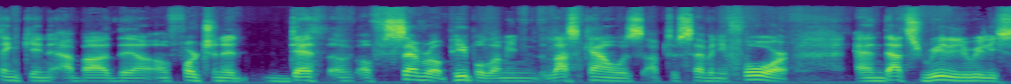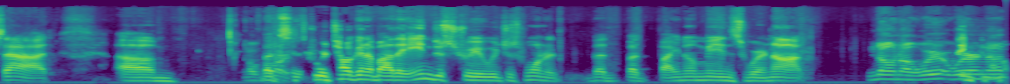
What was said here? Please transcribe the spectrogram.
thinking about the unfortunate death of, of several people. I mean, the last count was up to 74, and that's really, really sad. Um, Of but course. since we're talking about the industry, we just wanted, but but by no means we're not. No, no, we're we're not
